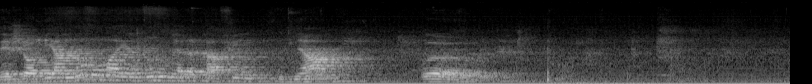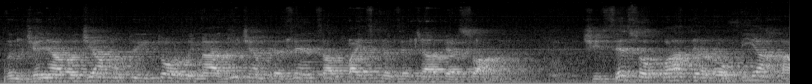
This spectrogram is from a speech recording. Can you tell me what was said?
Deci robia nu mai enumeră ca fiind neam uh, în genealogia Mântuitorului mai aduce în prezența al 14-a persoană ci se socoate robia ca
